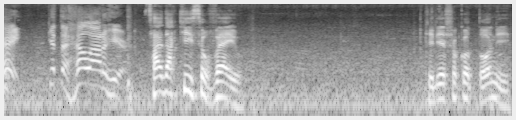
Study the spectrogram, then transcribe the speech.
Hey, get the hell out of here. Sai daqui, seu velho. Queria chocotone.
